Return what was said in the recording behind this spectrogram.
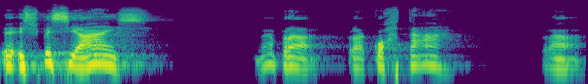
é, especiais né, para cortar, para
